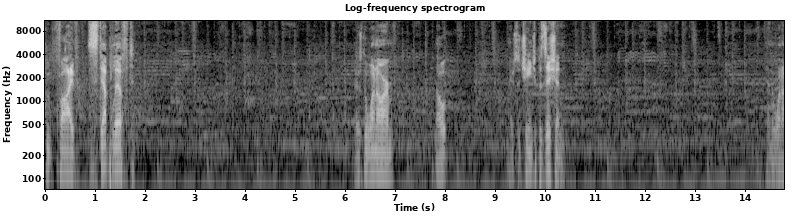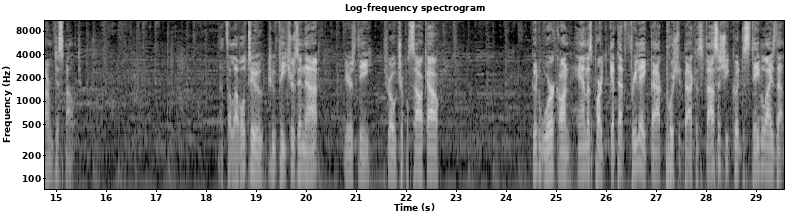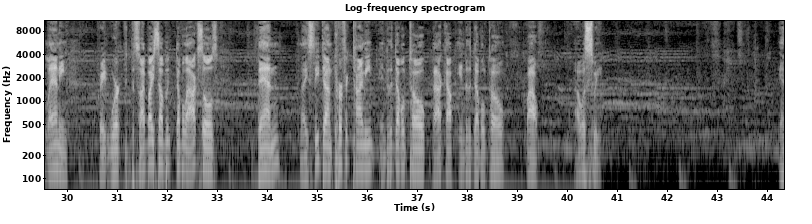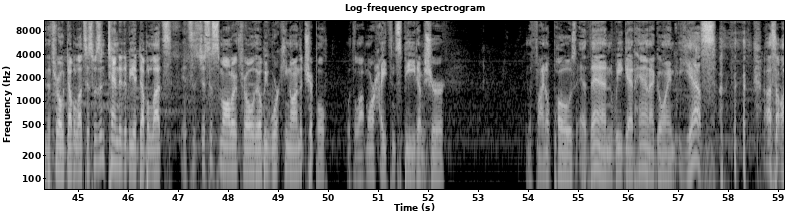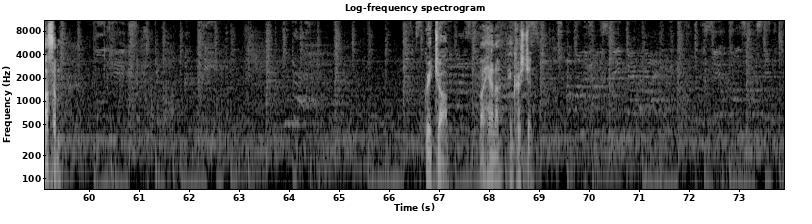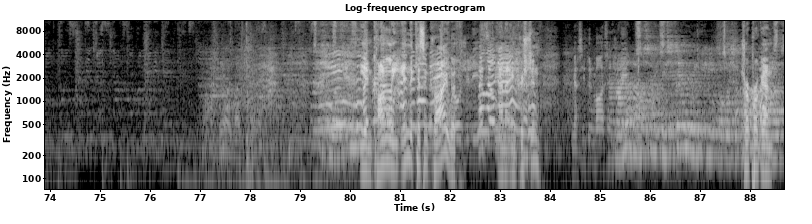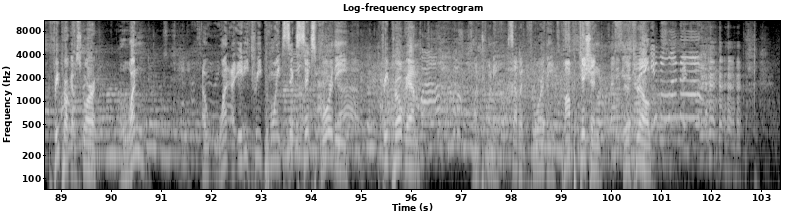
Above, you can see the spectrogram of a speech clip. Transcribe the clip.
Group five step lift. There's the one arm. No. There's the change of position. And the one arm dismount. That's a level two. Two features in that. Here's the throw triple Salchow. Good work on Hannah's part. Get that free leg back, push it back as fast as she could to stabilize that landing. Great work. The side by side double axels. Then, nicely done. Perfect timing into the double toe, back up into the double toe. Wow. That was sweet. And the throw double Lutz. This was intended to be a double Lutz. It's just a smaller throw. They'll be working on the triple with a lot more height and speed, I'm sure. In the final pose. And then we get Hannah going, yes. That's awesome. Great job by Hannah and Christian. Ian Connolly in the kiss and cry with Hannah and Christian. Short program, free program score one, a one, eighty three point six six for the free program. 127 for the competition. They're thrilled.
